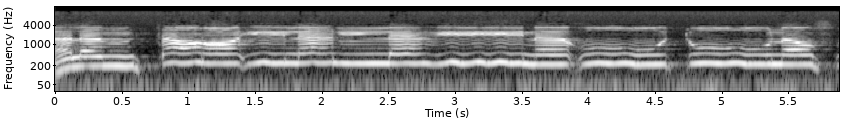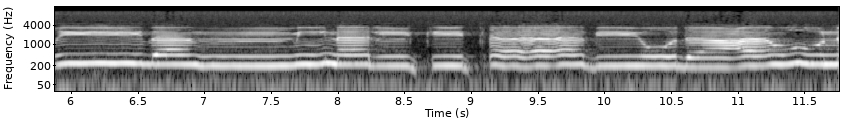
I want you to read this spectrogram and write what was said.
ألم تر إلى الذين أوتوا نصيبا من الكتاب يدعون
